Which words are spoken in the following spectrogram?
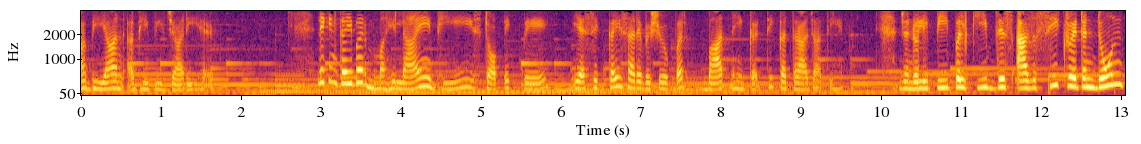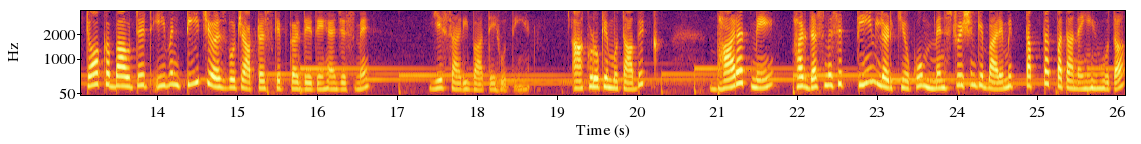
अभियान अभी भी जारी है। लेकिन कई बार महिलाएँ भी इस टॉपिक पे या ऐसे कई सारे विषयों पर बात नहीं करती, कतरा जाती हैं। Generally people keep this as a secret and don't talk about it even teachers वो चैप्टर स्किप कर देते हैं जिसमें ये सारी बातें होती हैं। आंकड़ों के मुताबिक, भारत में हर दस में से तीन लड़कियों को मेंस्ट्रुएशन के बारे में तब तक पता नहीं होता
